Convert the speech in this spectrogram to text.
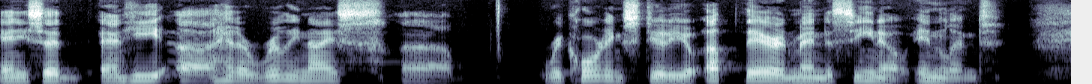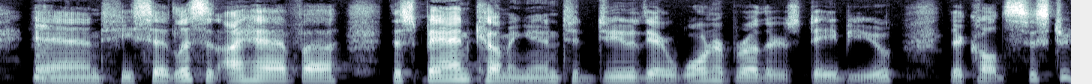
and he said, and he uh, had a really nice uh, recording studio up there in Mendocino, inland Hmm. and he said, "Listen, I have uh, this band coming in to do their Warner Brothers debut. They're called Sister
